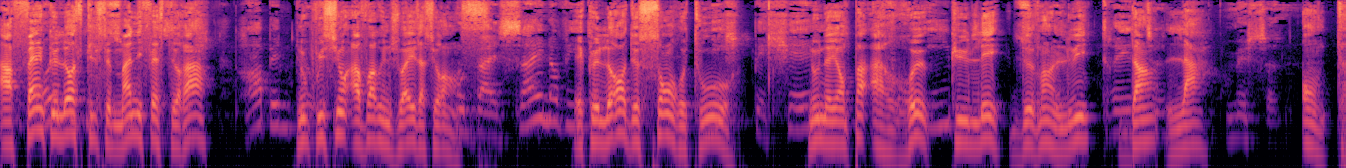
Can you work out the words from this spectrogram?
afin que lorsqu'il se manifestera, nous puissions avoir une joyeuse assurance. Et que lors de son retour, nous n'ayons pas à reculer devant lui dans la honte.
